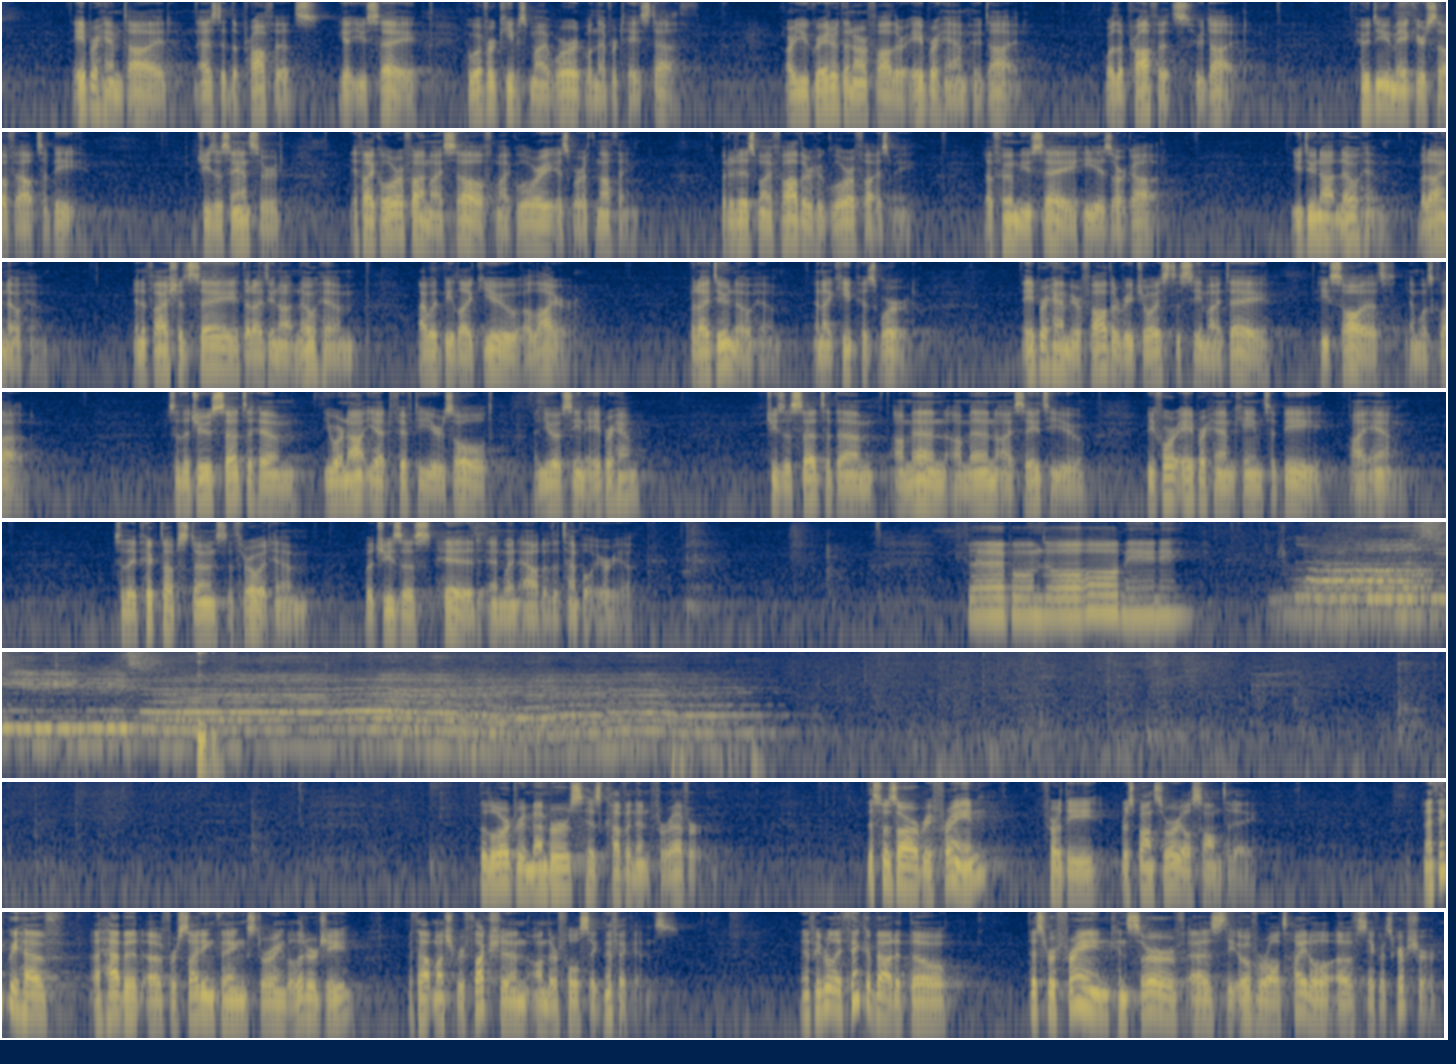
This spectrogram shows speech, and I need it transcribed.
Abraham died, as did the prophets, yet you say, Whoever keeps my word will never taste death. Are you greater than our father Abraham, who died, or the prophets who died? Who do you make yourself out to be? Jesus answered, If I glorify myself, my glory is worth nothing. But it is my Father who glorifies me, of whom you say he is our God. You do not know him, but I know him. And if I should say that I do not know him, I would be like you, a liar. But I do know him, and I keep his word. Abraham your father rejoiced to see my day. He saw it and was glad. So the Jews said to him, You are not yet fifty years old, and you have seen Abraham? Jesus said to them, Amen, amen, I say to you, before Abraham came to be, I am. So they picked up stones to throw at him, but Jesus hid and went out of the temple area. Verbum Domini. The Lord remembers his covenant forever. This was our refrain for the responsorial psalm today. And I think we have a habit of reciting things during the liturgy without much reflection on their full significance. And if we really think about it, though, this refrain can serve as the overall title of sacred scripture.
